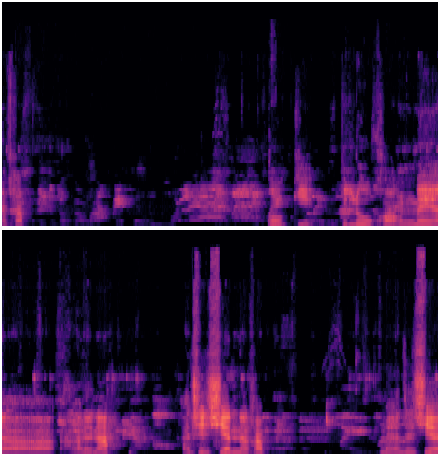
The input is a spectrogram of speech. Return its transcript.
นะครับ โกกิเป็นลูกของแม่อ่าอะไรนะ อันเชเชียนนะครับ แม่อันเชเชีย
